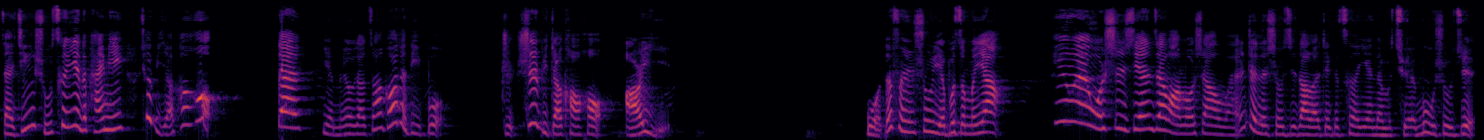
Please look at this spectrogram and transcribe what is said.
在金属测验的排名就比较靠后，但也没有到糟糕的地步，只是比较靠后而已。我的分数也不怎么样，因为我事先在网络上完整的收集到了这个测验的全部数据。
